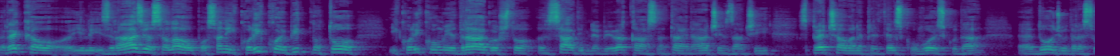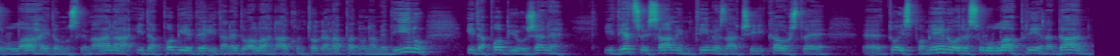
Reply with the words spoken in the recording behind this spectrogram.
rekao ili izrazio se Allahov poslanik koliko je bitno to i koliko mu je drago što Sad ibn Abi Waqas na taj način znači sprečava neprijateljsku vojsku da E, dođu do Rasulullaha i do muslimana i da pobjede i da ne do Allah nakon toga napadnu na Medinu i da pobiju žene i djecu i samim time, znači kao što je e, to ispomenuo Rasulullah prije na dan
